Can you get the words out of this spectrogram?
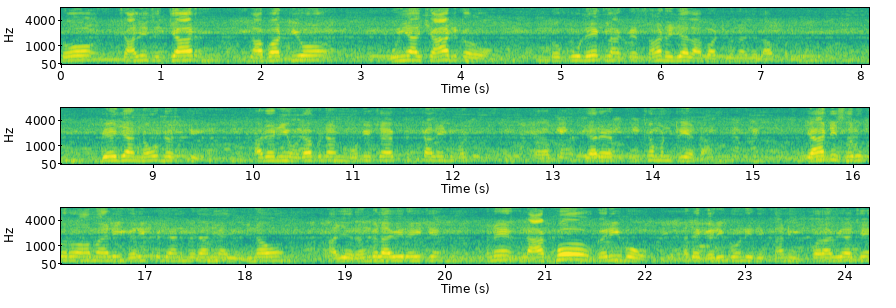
તો ચાલીસ હજાર લાભાર્થીઓ ગુણ્યા ચાર કરો તો કુલ એક લાખ ને સાઠ હજાર લાભાર્થીઓને આજે લાભ મળ્યો બે હજાર નવ દસથી આદરણીય વડાપ્રધાન મોદી સાહેબ તત્કાલીન જ્યારે મુખ્યમંત્રી હતા, ત્યાંથી શરૂ કરવામાં આવેલી ગરીબ કલ્યાણ મેળાની આ યોજનાઓ આજે રંગ લાવી રહી છે અને લાખો ગરીબો અને ગરીબોની રેખાની ઉપર આવ્યા છે.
